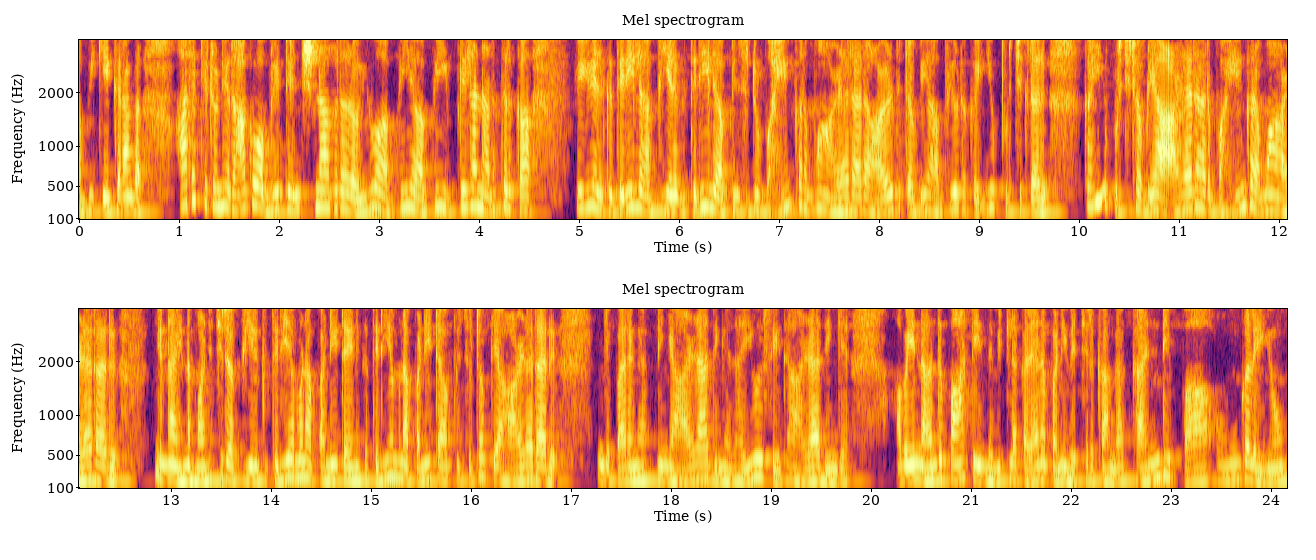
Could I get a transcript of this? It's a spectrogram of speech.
அபி கேட்குறாங்க அதை கேட்டோடனே ராகவ் அப்படியே டென்ஷன் ஆகிறார். ஐயோ அபி அபி இப்படிலாம் நடந்திருக்கா? ஐயோ எனக்கு தெரியல அபி எனக்கு தெரியல அப்படின்னு சொல்லிட்டு பயங்கரமாக அழறாரு. அழுதுட்டு அப்படியே அபியோட கையை பிடிச்சிக்கிறாரு. கையை பிடிச்சிட்டு அப்படியே அழறாரு பயங்கரமாக அழறாரு. நான் என்னை மன்னிச்சிட்டு அப்பி எனக்கு தெரியாமல் நான் பண்ணிட்டேன் எனக்கு தெரியாமல் நான் பண்ணிட்டேன் அப்படின்னு சொல்லிட்டு அப்படியே அழறாரு. இங்கே பாருங்கள் நீங்கள் அழாதீங்க தயவு செய்து அழாதீங்க. அவள் என்னை வந்து பாட்டி இந்த வீட்டில் கல்யாணம் பண்ணி வச்சுருக்காங்க. கண்டிப்பாக உங்களையும்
